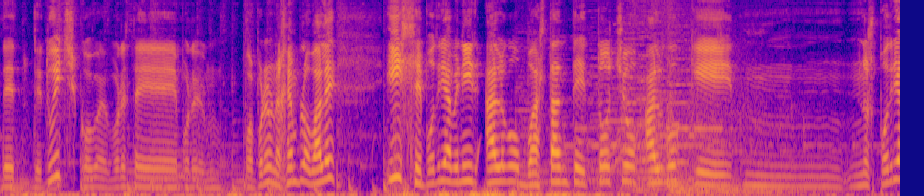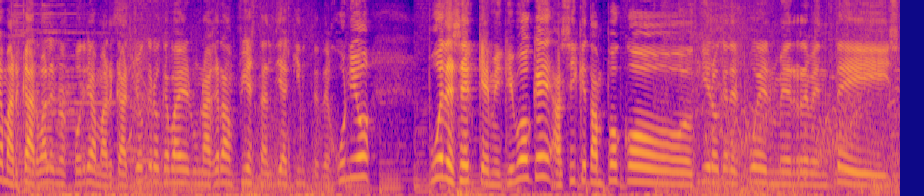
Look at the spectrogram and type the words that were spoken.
de, Twitch, por, este, por, poner un ejemplo, ¿vale? Y se podría venir algo bastante tocho, algo que mm, nos podría marcar, ¿vale? Nos podría marcar. Yo creo que va a haber una gran fiesta el día 15 de junio. Puede ser que me equivoque, así que tampoco quiero que después me reventéis...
